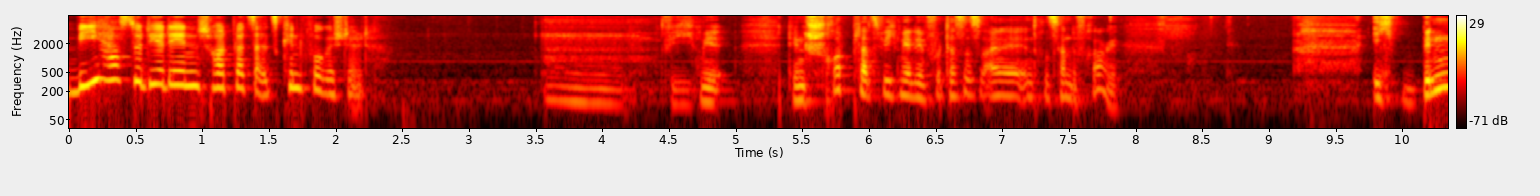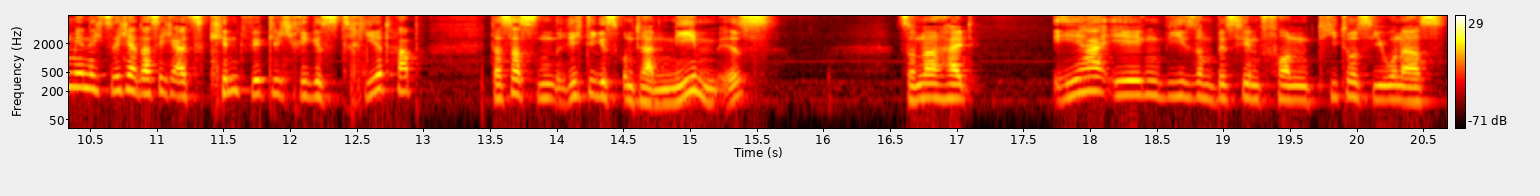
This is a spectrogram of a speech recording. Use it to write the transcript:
Wie hast du dir den Schrottplatz als Kind vorgestellt? Wie ich mir. Den Schrottplatz, wie ich mir den. Das ist eine interessante Frage. Ich bin mir nicht sicher, dass ich als Kind wirklich registriert habe, dass das ein richtiges Unternehmen ist, sondern halt eher irgendwie so ein bisschen von Titus Jonas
